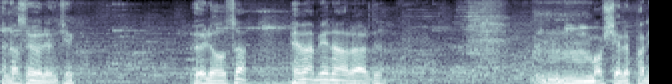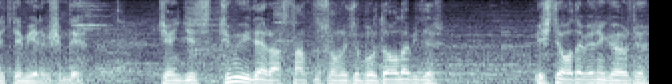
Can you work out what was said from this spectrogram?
E nasıl öğrenecek? Öyle olsa hemen beni arardı. Hmm, boş yere paniklemeyelim şimdi. Cengiz tümüyle rastlantı sonucu burada olabilir. İşte o da beni gördü.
